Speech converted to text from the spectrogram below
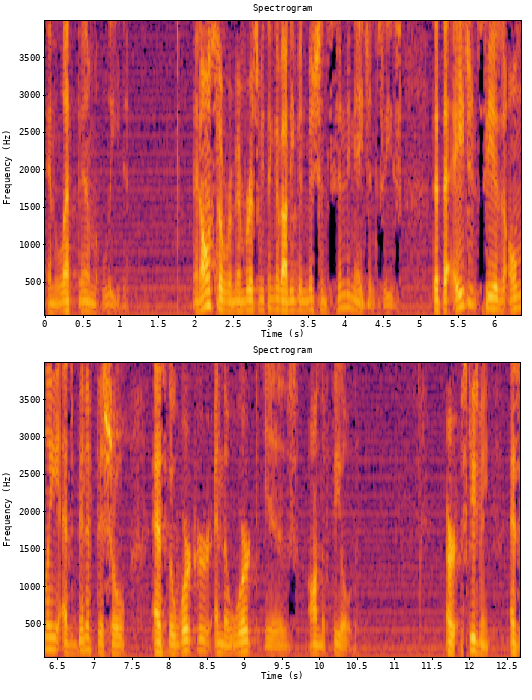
and let them lead. And also remember, as we think about even mission sending agencies, that the agency is only as beneficial as the worker and the work is on the field. Or, excuse me, as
